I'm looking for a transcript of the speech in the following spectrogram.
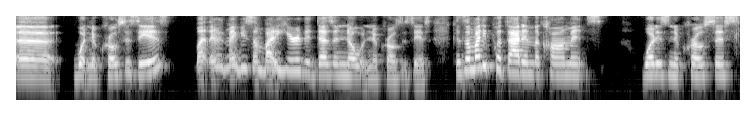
uh, what necrosis is, but there may be somebody here that doesn't know what necrosis is. Can somebody put that in the comments? What is necrosis?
